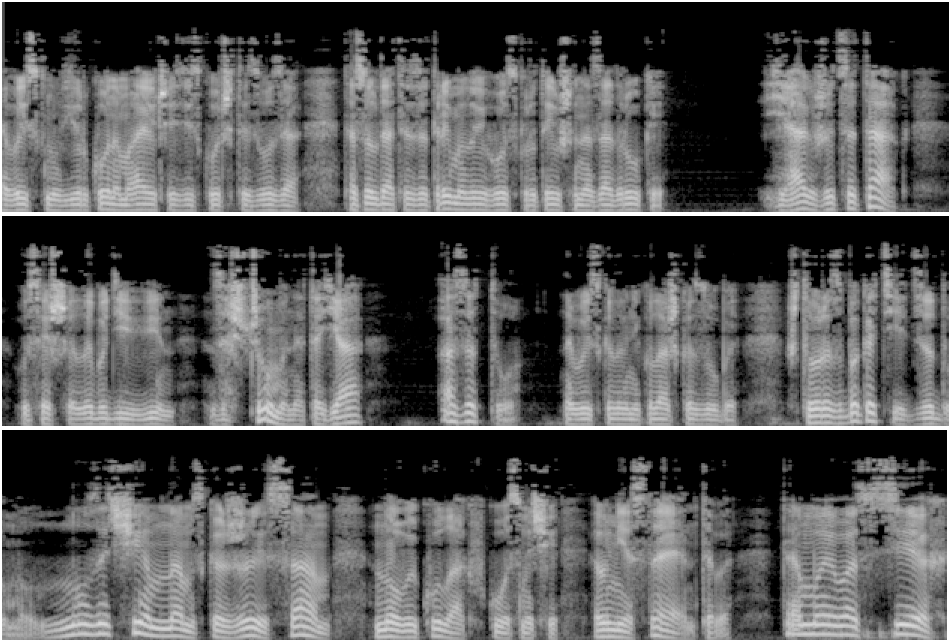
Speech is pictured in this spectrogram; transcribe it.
вискнув Юрко, намагаючись зіскочити з воза, та солдати затримали його, скрутивши назад руки. Як же це так? усе ще лебедів він. За що мене? Та я? А за то, вискалив Ніколашка зуби, что разбогатеть задумал. Ну зачем нам, скажи, сам новый кулак в космосе вместо этого? Там мы вас всех,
